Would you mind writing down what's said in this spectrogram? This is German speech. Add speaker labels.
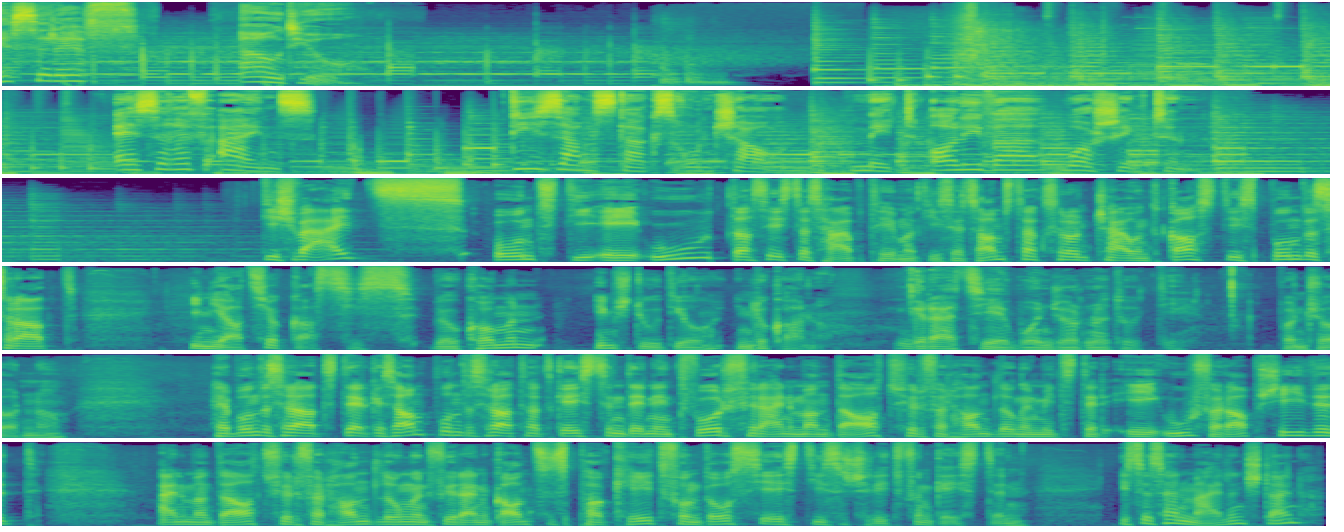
Speaker 1: SRF Audio. SRF 1 Die Samstagsrundschau mit Oliver Washington.
Speaker 2: Die Schweiz und die EU, das ist das Hauptthema dieser Samstagsrundschau und Gast ist Bundesrat Ignazio Cassis. Willkommen im Studio in Lugano.
Speaker 3: Grazie, buongiorno a tutti.
Speaker 2: Buongiorno. Herr Bundesrat, der Gesamtbundesrat hat gestern den Entwurf für ein Mandat für Verhandlungen mit der EU verabschiedet. Ein Mandat für Verhandlungen für ein ganzes Paket von Dossiers, dieser Schritt von gestern. Ist das ein Meilenstein?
